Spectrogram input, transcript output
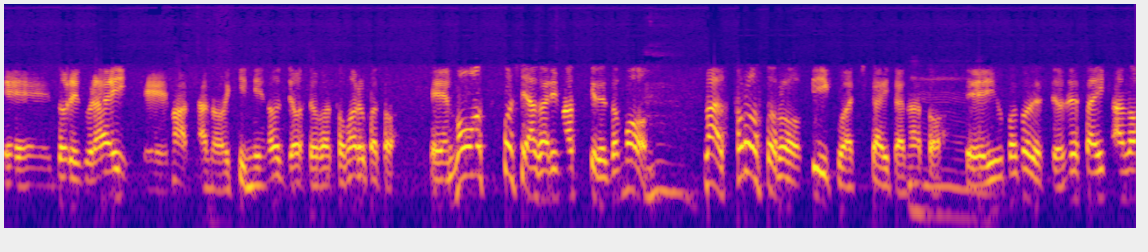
えーどれぐらい、えーまあ、あの金利の上昇が止まるかと、えーもう少し上がりますけれども、まあ、そろそろピークは近いかなと、うんえーいうことですよね。最あの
